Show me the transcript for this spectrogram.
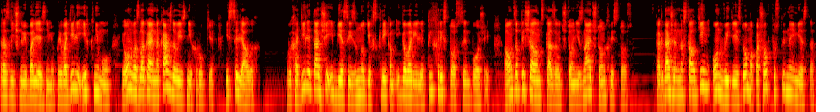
различными болезнями, приводили их к нему, и он, возлагая на каждого из них руки, исцелял их. Выходили также и бесы из многих с криком и говорили «Ты Христос, Сын Божий», а он запрещал им сказывать, что они знают, что он Христос. Когда же настал день, он, выйдя из дома, пошел в пустынное место,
